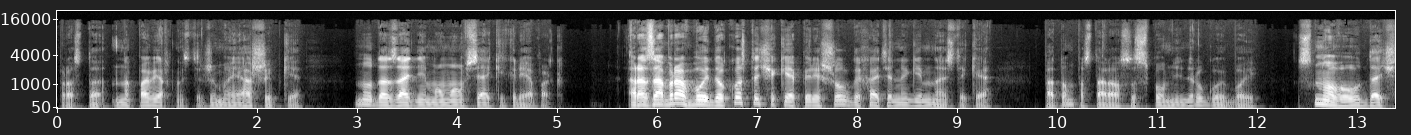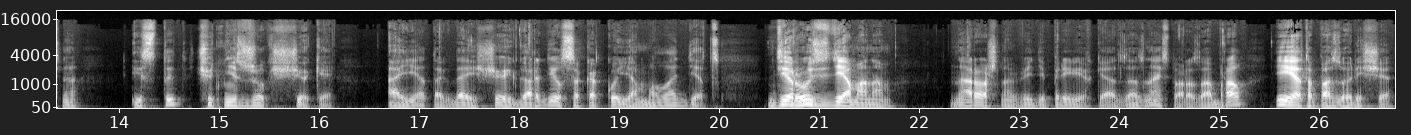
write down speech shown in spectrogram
Просто на поверхности же мои ошибки. Ну да задним умом всякий крепок. Разобрав бой до косточек, я перешел к дыхательной гимнастике. Потом постарался вспомнить другой бой. Снова удачно. И стыд чуть не сжег щеки. А я тогда еще и гордился, какой я молодец. Дерусь с демоном. Нарочно в виде прививки от зазнайства разобрал и это позорище.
